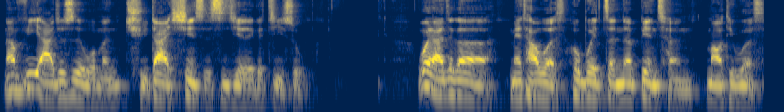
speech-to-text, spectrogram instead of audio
那 VR 就是我们取代现实世界的一个技术。未来这个 Metaverse 会不会真的变成 Multiverse？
